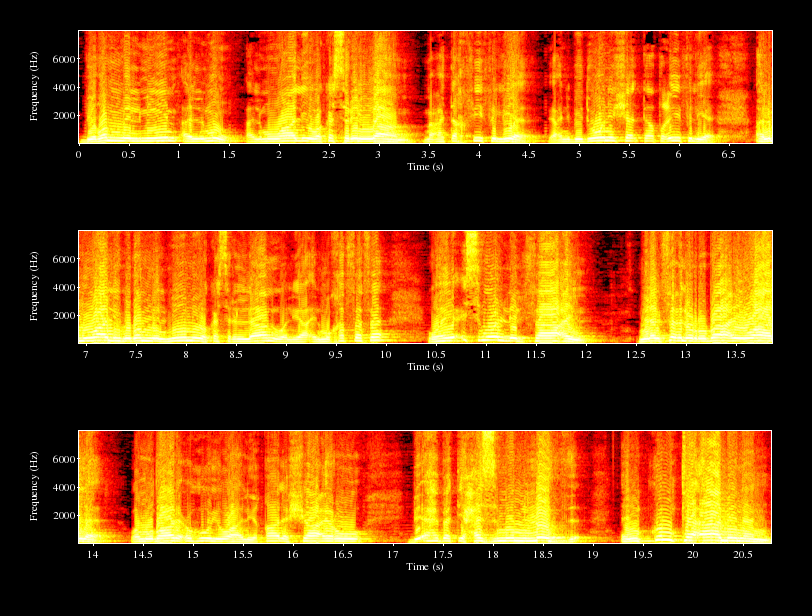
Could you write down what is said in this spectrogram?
بضم الميم المو الموالي وكسر اللام مع تخفيف الياء يعني بدون تضعيف الياء. الموالي بضم الميم وكسر اللام والياء المخففة وهي اسم للفاعل. من الفعل الرباعي والى ومضارعه يوالي. قال الشاعر بأهبة حزم لذ إن كنت آمنا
